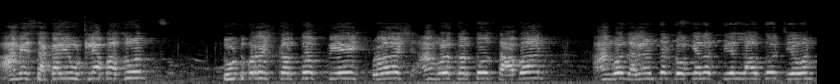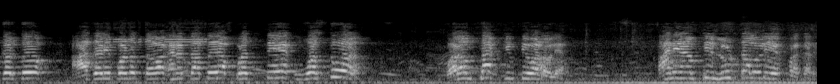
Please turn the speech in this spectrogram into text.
आम्ही सकाळी उठल्यापासून टूथब्रश करतो पेस्ट ब्रश आंघोळ करतो साबण. आंघोळ झाल्यानंतर डोक्याला तेल लावतो जेवण करतो. आजारी पडतो दवाखान्यात जातो या प्रत्येक वस्तूवर भरमसाठ किमती वाढवल्या. आणि आमची लूट चालवली एक प्रकारे.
